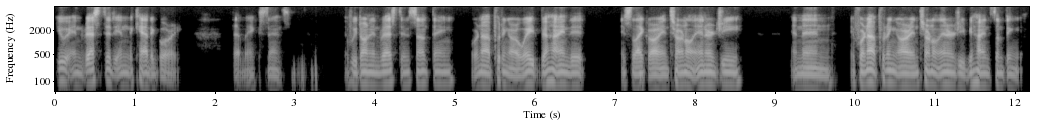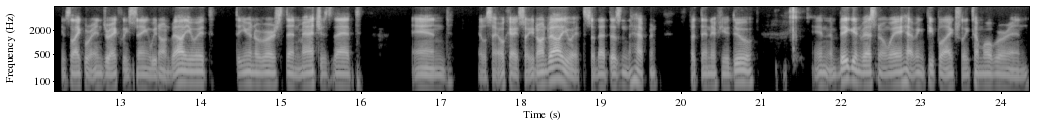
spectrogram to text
You invested in the category. That makes sense if we don't invest in something, we're not putting our weight behind it. It's like our internal energy. And then if we're not putting our internal energy behind something, it's like we're indirectly saying we don't value it. The universe then matches that and it'll say, okay, so you don't value it. So that doesn't happen. But then if you do, in a big investment way, having people actually come over and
